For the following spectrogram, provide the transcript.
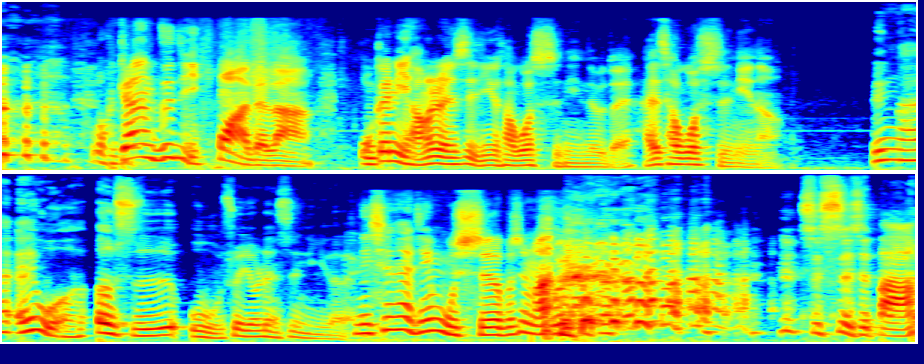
我刚刚自己画的啦。我跟你好像认识已经有超过十年，对不对？还是超过十年啊？应该，哎，我二十五岁就认识你了。你现在已经五十了，不是吗？是四十八。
